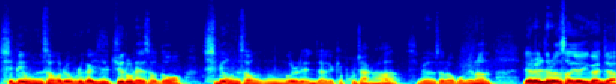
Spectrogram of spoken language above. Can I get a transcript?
12운성을 우리가 일주론에서도 12운성을 이제 이렇게 보잖아. 12운성을 보면은 예를 들어서 여기가 이제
